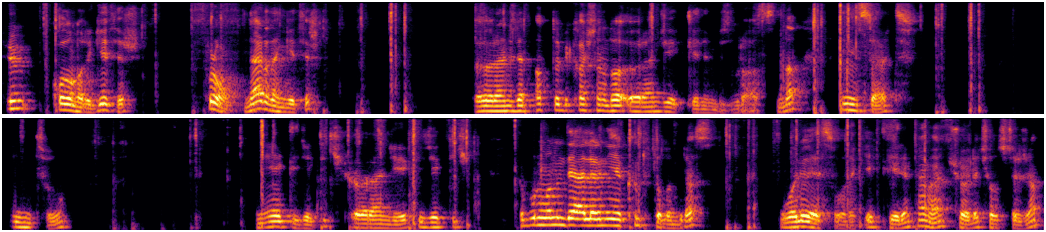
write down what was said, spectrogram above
tüm kolonları getir from nereden getir? Öğrenciden hatta birkaç tane daha öğrenci ekleyelim biz buraya aslında. Insert into neye ekleyecektik? Öğrenciye ekleyecektik. Ve Bunların değerlerini yakın tutalım biraz. Value s olarak ekleyelim. Hemen şöyle çalıştıracağım.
